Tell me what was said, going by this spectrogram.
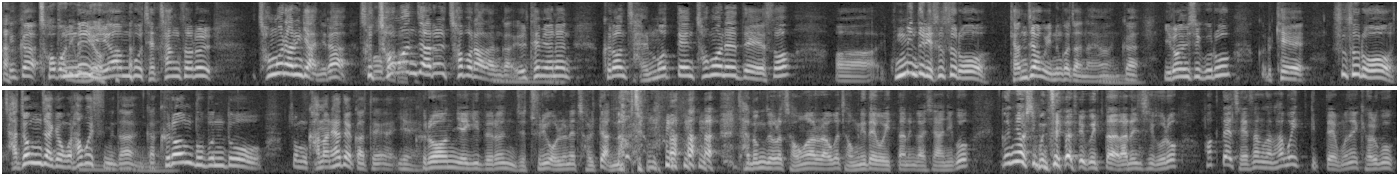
그러니까. 군내 위안부 재창설을 청원하는 게 아니라 그 처벌하라. 청원자를 처벌하라는 거야. 일테면은 그런 잘못된 청원에 대해서 어, 국민들이 스스로 견제하고 있는 거잖아요. 그러니까 이런 식으로 그렇게 스스로 자정작용을 하고 있습니다. 그러니까 그런 부분도 좀 감안해야 될 것 같아요. 예. 그런 얘기들은 이제 주류 언론에 절대 안 나오죠. 자동적으로 정화를 하고 정리되고 있다는 것이 아니고 끊임없이 문제가 되고 있다라는 식으로 확대 재생산하고 있기 때문에 결국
